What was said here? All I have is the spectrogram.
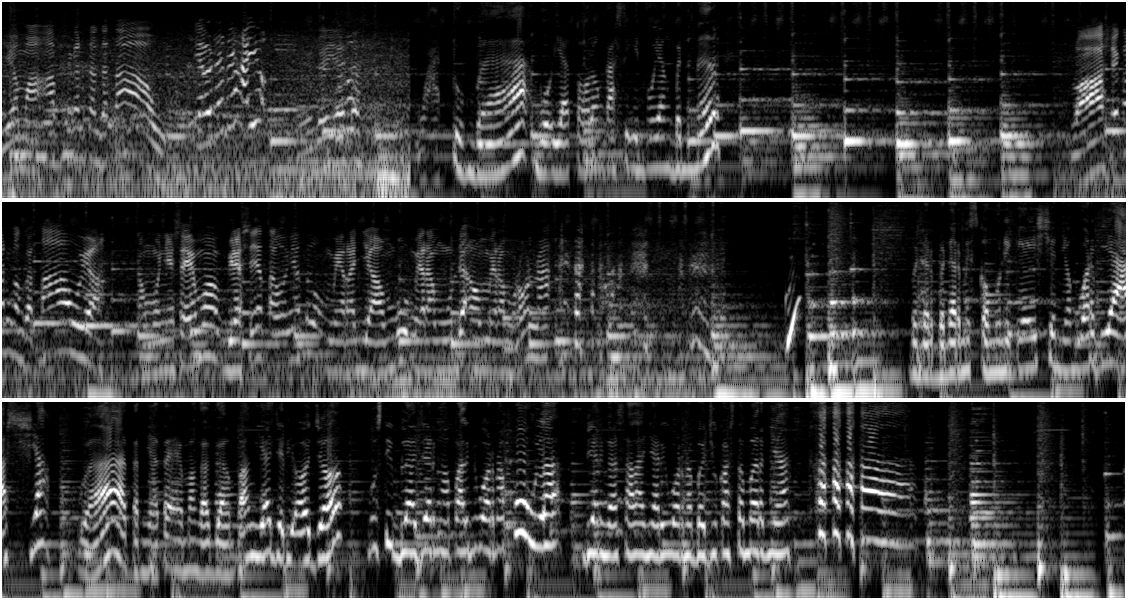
Ya maaf, saya kan kagak tahu. Ya udah deh, ayo. Udah ya dah. Waduh mbak, Mbok ya tolong kasih info yang bener. Lah, saya kan kagak tahu ya. Namanya saya mah biasanya tahunya tuh merah jambu, merah muda, sama merah merona. Bener-bener miscommunication yang luar biasa. Wah, ternyata emang gak gampang ya jadi ojol. Mesti belajar ngapalin warna pula, biar nggak salah nyari warna baju customernya. Hahaha.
